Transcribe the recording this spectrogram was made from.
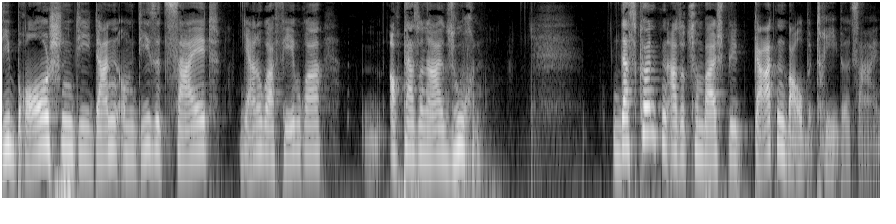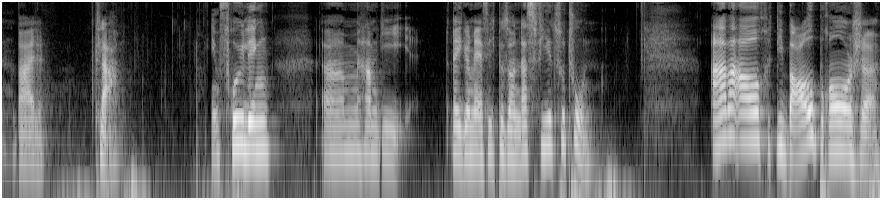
die Branchen, die dann um diese Zeit, Januar, Februar, auch Personal suchen. Das könnten also zum Beispiel Gartenbaubetriebe sein, weil klar, im Frühling ähm, haben die regelmäßig besonders viel zu tun. Aber auch die Baubranche,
